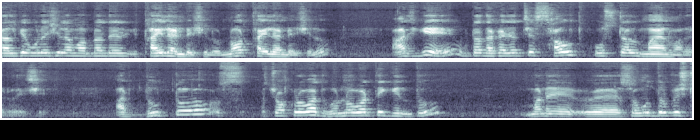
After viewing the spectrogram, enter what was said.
কালকে বলেছিলাম আপনাদের থাইল্যান্ডে ছিল, নর্থ থাইল্যান্ডে ছিল। আজকে ওটা দেখা যাচ্ছে সাউথ কোস্টাল মায়ানমারে রয়েছে। আর দুটো চক্রবাত ঘূর্ণবর্তী কিন্তু মানে সমুদ্রপৃষ্ঠ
